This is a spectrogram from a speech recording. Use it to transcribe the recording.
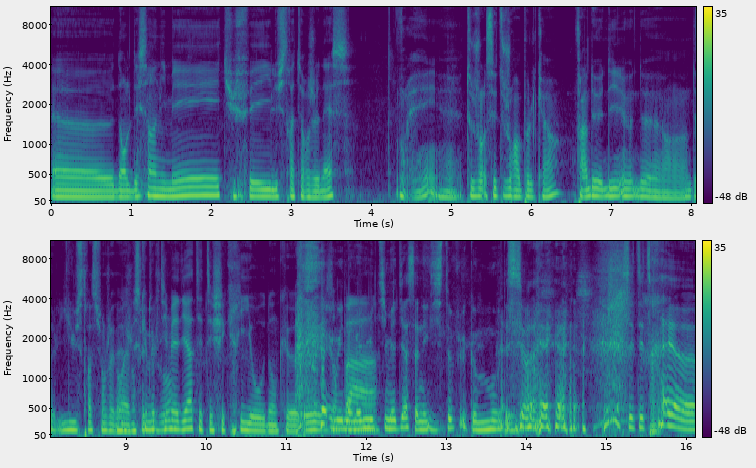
euh, dans le dessin animé, tu fais illustrateur jeunesse. Oui, toujours, c'est toujours un peu le cas. Enfin, de, de, de- de l'illustration jeunesse. Ouais, parce que toujours. multimédia, t'étais chez Cryo, donc euh, eux, oui, non, pas- mais multimédia, ça n'existe plus comme mot. C'est vrai. C'était très euh,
